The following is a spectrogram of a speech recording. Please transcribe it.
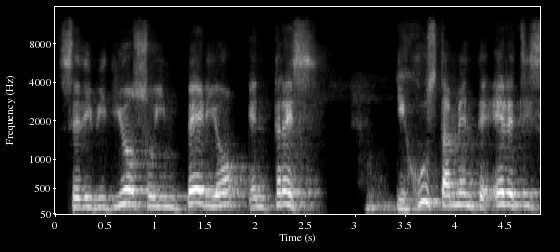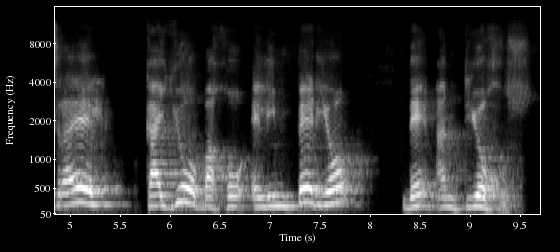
se dividió su imperio en tres. Y justamente Eretz Israel cayó bajo el imperio de Antiochos,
